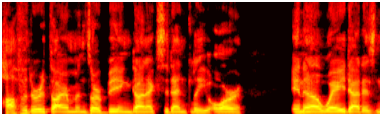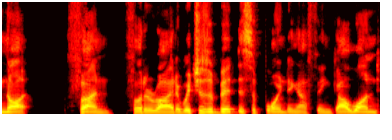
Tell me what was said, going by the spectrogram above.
half of the retirements are being done accidentally or in a way that is not fun for the rider, which is a bit disappointing, I think. I want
